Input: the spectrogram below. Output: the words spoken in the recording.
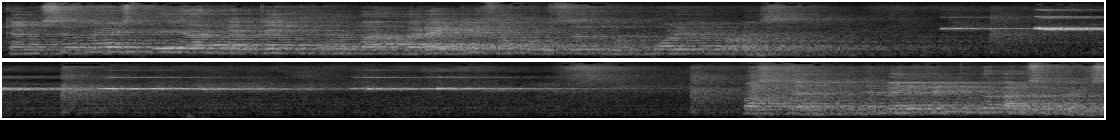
consumers they are getting varieties of goods, uh, good quality products. First, it benefit to the consumers.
